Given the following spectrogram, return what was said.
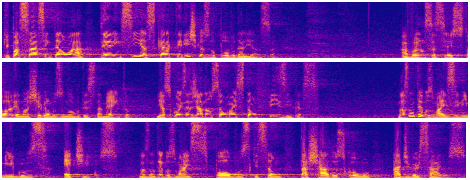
que passasse então a ter em si as características do povo da aliança. Avança-se a história, nós chegamos no Novo Testamento e as coisas já não são mais tão físicas. Nós não temos mais inimigos étnicos, nós não temos mais povos que são taxados como adversários,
